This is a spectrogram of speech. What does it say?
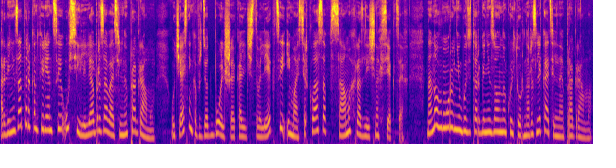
Организаторы конференции усилили образовательную программу. Участников ждет большее количество лекций и мастер-классов в самых различных секциях. На новом уровне будет организована культурно-развлекательная программа.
